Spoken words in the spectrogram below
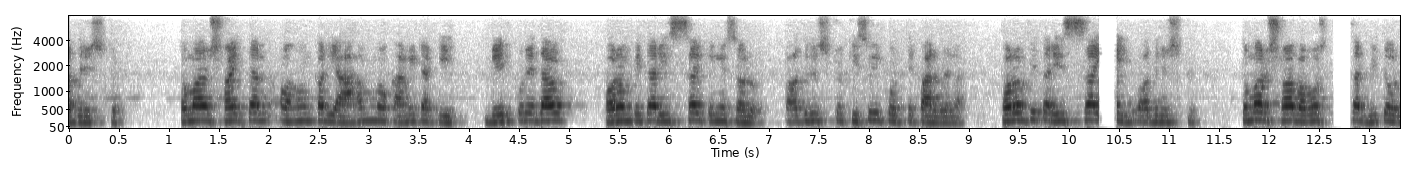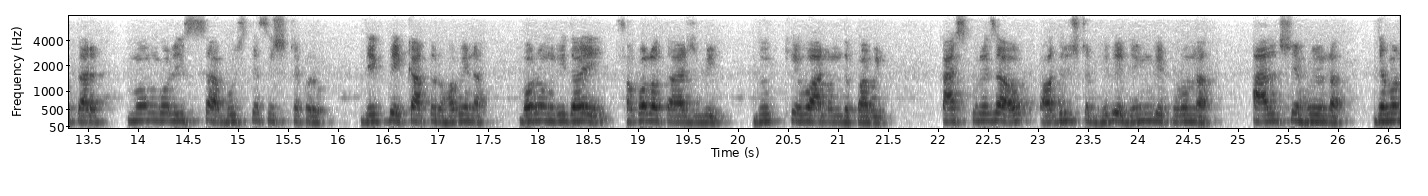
অদৃষ্ট। তোমার শয়তান অহংকারী আহাম্মক আমিটাকে বের করে দাও। পরম পিতার ইচ্ছায় তুমি চলো। অদৃষ্ট কিছুই করতে পারবে না। পরম পিতার ইচ্ছাই অদৃষ্ট। তোমার সব অবস্থার ভিতর তার মঙ্গল ইচ্ছা বুঝতে চেষ্টা করো। দেখবে কাতর হবে না। বরং হৃদয়ে সফলতা আসবে, দুঃখে ও আনন্দ পাবে। কাজ করে যাও, অদৃষ্ট ভেবে ভেঙ্গে পড়ো না, আলসে হইও না। যেমন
